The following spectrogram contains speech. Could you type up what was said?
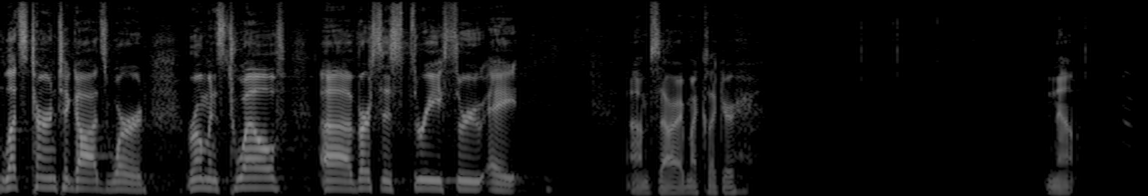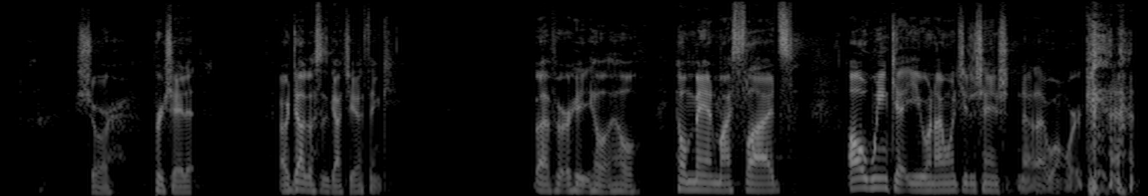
let's turn to God's word. Romans 12, uh, verses 3 through 8. I'm sorry, my clicker. No. Sure. Appreciate it. Oh, Douglas has got you, I think. Uh, he, he'll, he'll, he'll man my slides. I'll wink at you when I want you to change. No, that won't work.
